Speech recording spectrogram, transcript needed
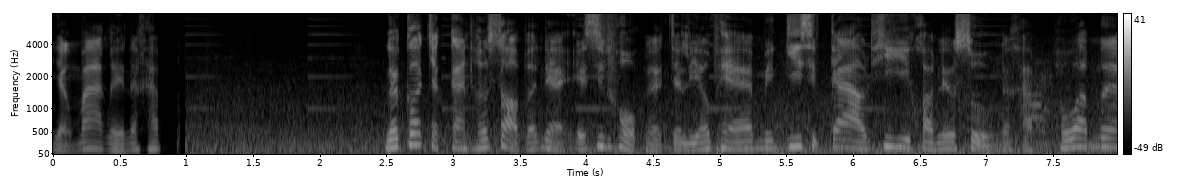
อย่างมากเลยนะครับ แล้วก็จากการทดสอบแล้วเนี่ย S16 เนี่ยจะเลี้ยวแพ้มิก29 ที่ความเร็วสูงนะครับ เพราะว่าเมื่อ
